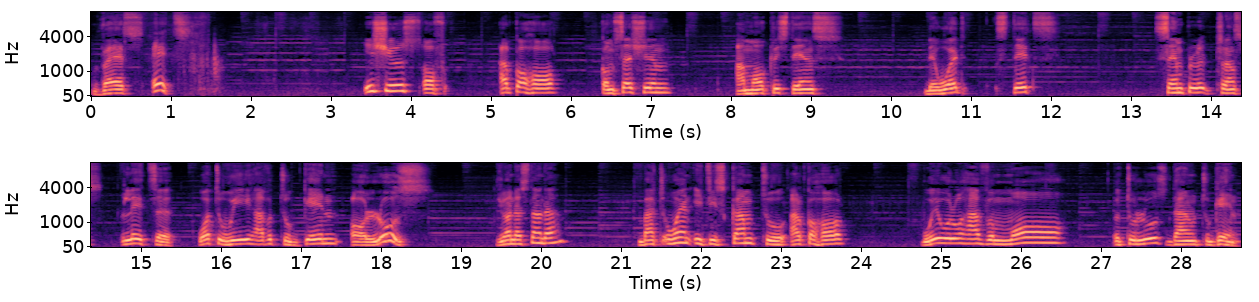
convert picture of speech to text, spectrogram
verse 8. Issues of alcohol consumption among Christians. The word stakes simply translates uh, what we have to gain or lose. Do you understand that? But when it is come to alcohol, we will have more to lose than to gain.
